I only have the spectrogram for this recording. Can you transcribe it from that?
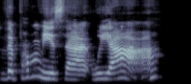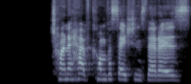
the problem is that we are trying to have conversations that is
